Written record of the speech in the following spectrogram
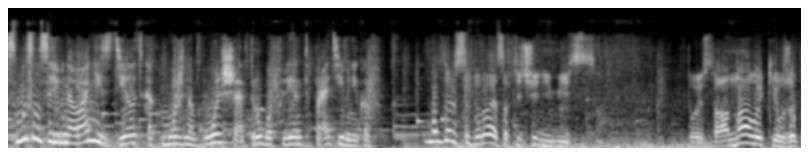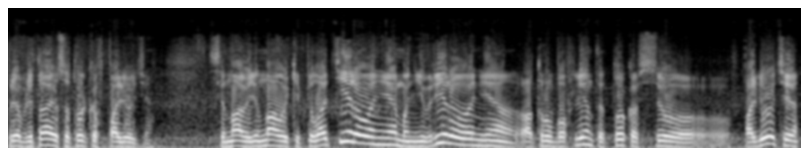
Смысл соревнований – сделать как можно больше отрубов лент противников. Модель собирается в течение месяца. То есть, а навыки уже приобретаются только в полете. Все навыки пилотирования, маневрирования, отрубов ленты, только все в полете,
